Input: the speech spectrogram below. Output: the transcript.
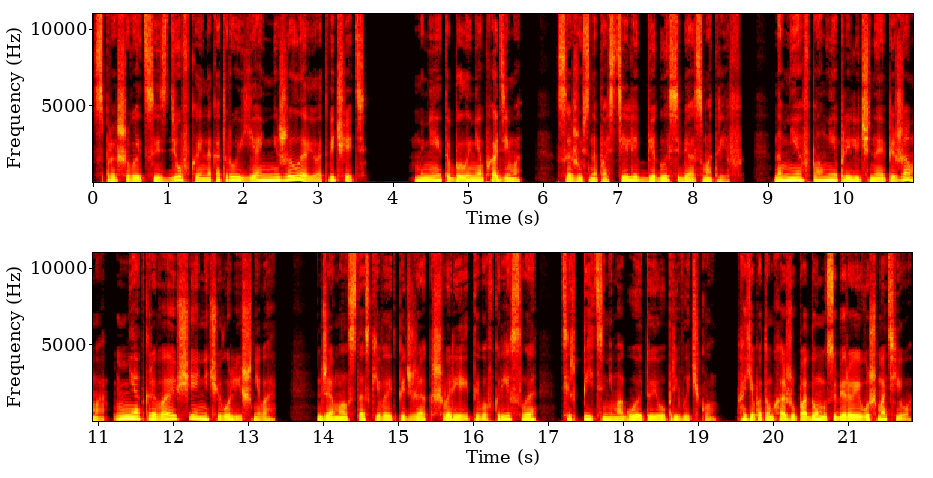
Спрашивает с издевкой, на которую я не желаю отвечать. Мне это было необходимо. Сажусь на постели, бегло себя осмотрев. На мне вполне приличная пижама, не открывающая ничего лишнего. Джамал стаскивает пиджак, швыряет его в кресло. Терпеть не могу эту его привычку. А я потом хожу по дому, собираю его шматьё.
